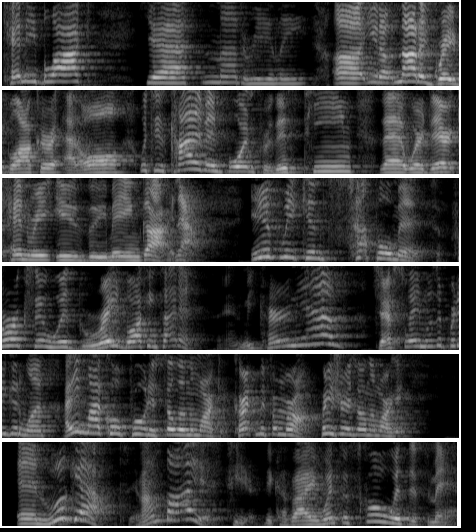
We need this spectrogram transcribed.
Can he block? Yeah, not really. Uh, you know, not a great blocker at all, which is kind of important for this team that where Derrick Henry is the main guy. Now, if we can supplement Firkser with great blocking tight ends, and we currently have Geoff Swaim, who's a pretty good one. I think MyCole Pruitt is still in the market. Correct me if I'm wrong. Pretty sure he's on the market. And look out, and I'm biased here because I went to school with this man.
